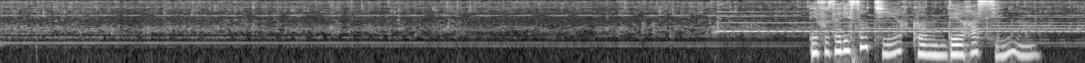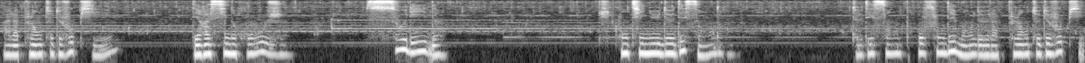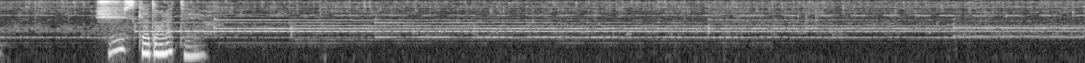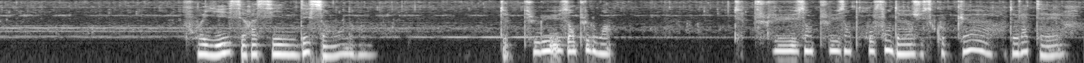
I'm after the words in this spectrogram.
Et vous allez sentir comme des racines à la plante de vos pieds, des racines rouges solide qui continue de descendre, de descendre profondément de la plante de vos pieds jusqu'à dans la terre. Voyez ces racines descendre de plus en plus loin, de plus en plus en profondeur jusqu'au cœur de la terre.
